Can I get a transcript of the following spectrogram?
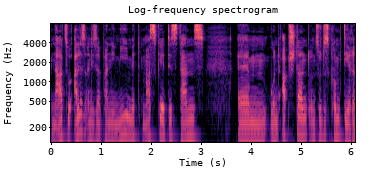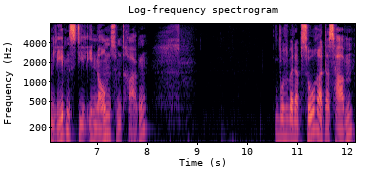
nahezu alles an dieser Pandemie mit Maske, Distanz ähm, und Abstand und so. Das kommt deren Lebensstil enorm zum Tragen. Wo wir bei der Psora das haben,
